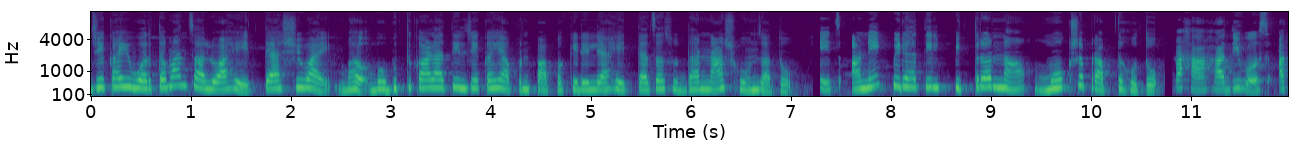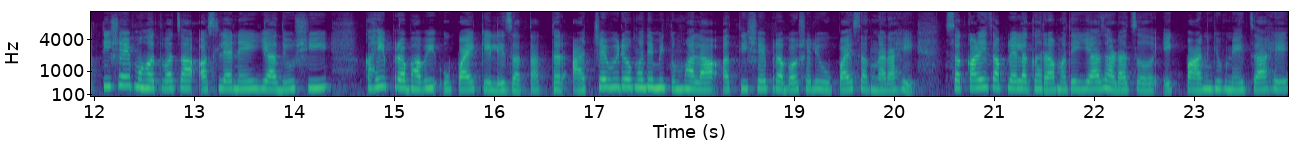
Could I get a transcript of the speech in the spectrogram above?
जे काही वर्तमान चालू आहे त्याशिवाय भ भूतकाळातील जे काही आपण पाप केलेले आहेत त्याचासुद्धा नाश होऊन जातो. तेच अनेक पिढ्यातील पित्रांना मोक्ष प्राप्त होतो. पहा हा दिवस अतिशय महत्त्वाचा असल्याने या दिवशी काही प्रभावी उपाय केले जातात. तर आजच्या व्हिडिओमध्ये मी तुम्हाला अतिशय प्रभावशाली उपाय सांगणार आहे. सकाळीच आपल्याला घरामध्ये या झाडाचं एक पान घेऊन यायचं आहे.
